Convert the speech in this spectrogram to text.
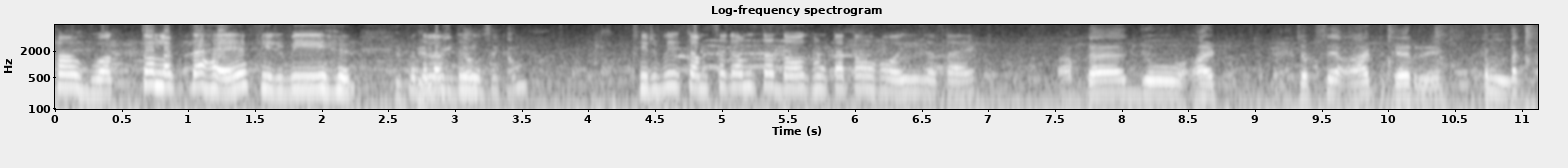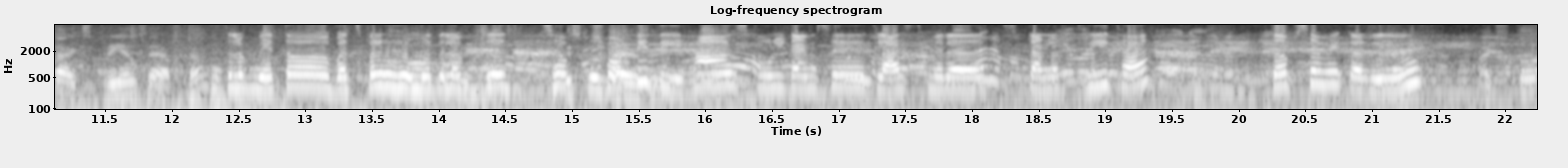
हाँ वक्त तो लगता है फिर भी मतलब कम से कम? फिर भी कम से कम तो दो घंटा तो हो ही जाता है। आपका जो आर्ट जब से आर्ट कर रहे हैं कब तक का एक्सपीरियंस है आपका? मतलब मैं तो बचपन मतलब जब छोटी थी हाँ स्कूल टाइम से क्लास मेरा स्टैंडर्ड थ्री था तब से मैं कर रही हूँ। अच्छा तो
